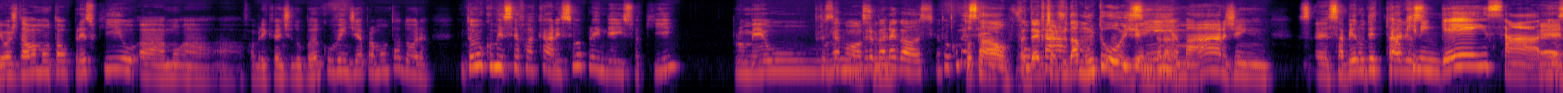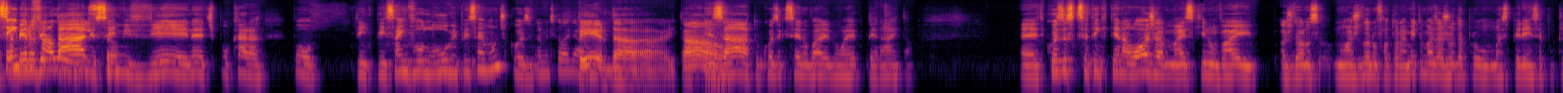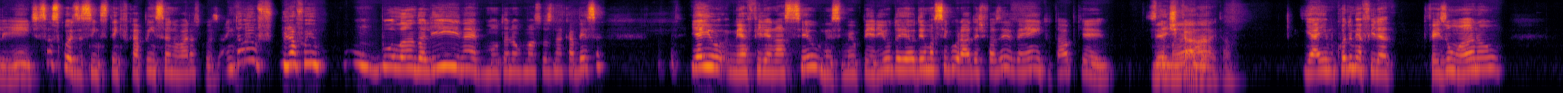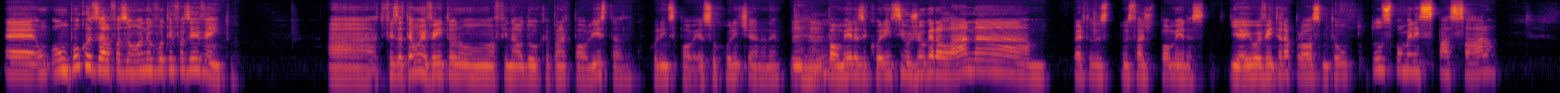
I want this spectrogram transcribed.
Eu ajudava a montar o preço que o- a, a- a fabricante do banco vendia para a montadora. Então eu comecei a falar, cara, e se eu aprender isso aqui pro meu Pro, seu, negócio? pro né? meu negócio. Então eu comecei Total. a focar, Deve te ajudar muito hoje sim, ainda, a né? margem, é, saber no Que é o detalhe. que ninguém sabe. É, eu sempre falo detalhe, isso. CMV, né? Tipo, cara, pô, tem que pensar em volume, pensar em um monte de coisa. É muito legal. Perda e tal. Exato, coisa que você não vai, não vai recuperar e tal. É, coisas que você tem que ter na loja, mas que não vai ajudar no, não ajuda no faturamento, mas ajuda para uma experiência para o cliente. Essas coisas assim que você tem que ficar pensando várias coisas. Então eu já fui bolando ali, né, montando algumas coisas na cabeça. E aí eu- minha filha nasceu nesse meu período e eu dei uma segurada de fazer evento, e tal, porque Se dedicar e tal. E aí, quando minha filha fez um ano, é, um, um pouco antes dela fazer um ano, eu voltei a fazer evento. Ah, fez até um evento no, na final do Campeonato Paulista, Corinthians, e. Eu sou corintiano, né? Uhum. Palmeiras e Corinthians, e o jogo era lá na perto do, do estádio do Palmeiras. E aí o evento era próximo. Então, todos os palmeirenses passaram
